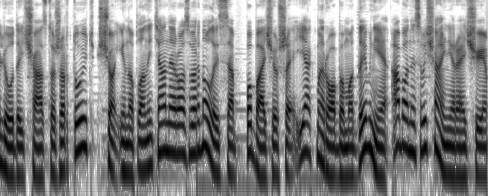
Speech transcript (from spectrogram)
Люди часто жартують, що інопланетяни розвернулися, побачивши, як ми робимо дивні або незвичайні речі.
